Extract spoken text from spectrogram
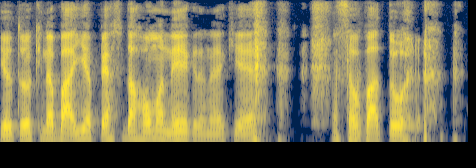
E eu tô aqui na Bahia, perto da Roma Negra, né? Que é Salvador.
